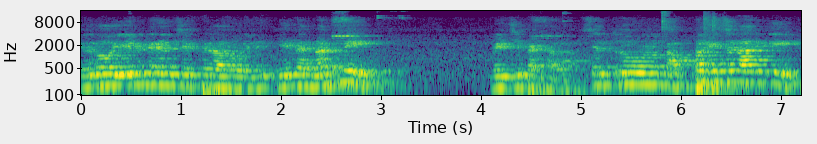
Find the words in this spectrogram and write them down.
ఇదిగో ఈమెకి నేను చెప్పినాను? ఇది ఈమె నన్ను విడిచిపెట్టాల? శత్రువులకు అప్పగించడానికి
